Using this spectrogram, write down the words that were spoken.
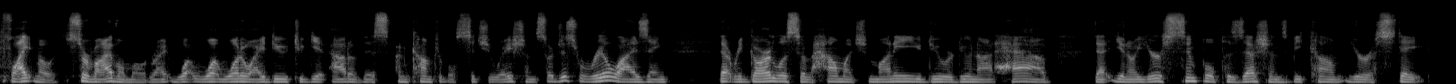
flight mode survival mode right? What what what do i do to get out of this uncomfortable situation? So just realizing that regardless of how much money you do or do not have that you know your simple possessions become your estate.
